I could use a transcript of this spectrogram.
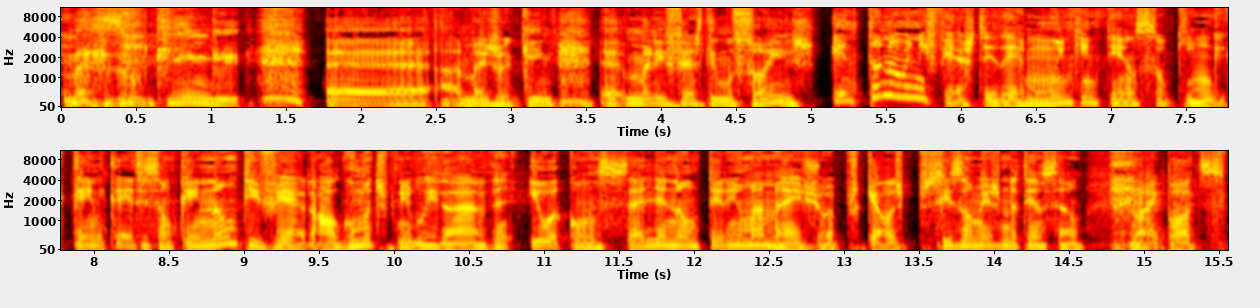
Mas o King, uh, a mãe Joaquim, uh, manifesta emoções? Então não manifesta, é muito intenso, o King. Quem, quem, atenção, quem não tiver alguma disponibilidade, eu aconselho a não terem uma ameijoa, porque elas precisam mesmo de atenção. Não há hipótese.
